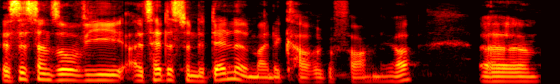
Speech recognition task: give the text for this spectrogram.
Das ist dann so wie, als hättest du eine Delle in meine Karre gefahren, ja. Ähm,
